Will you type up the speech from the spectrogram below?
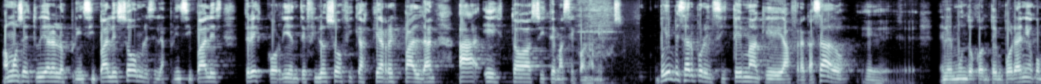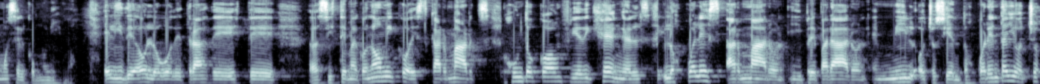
Vamos a estudiar a los principales hombres y las principales tres corrientes filosóficas que respaldan a estos sistemas económicos. Voy a empezar por el sistema que ha fracasado eh, en el mundo contemporáneo, como es el comunismo. El ideólogo detrás de este sistema económico es Karl Marx, junto con Friedrich Engels, los cuales armaron y prepararon en 1848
